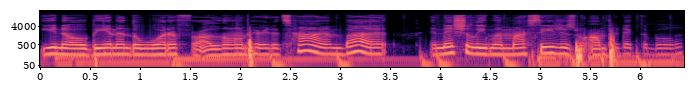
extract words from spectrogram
you know, being in the water for a long period of time. But initially, when my seizures were unpredictable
